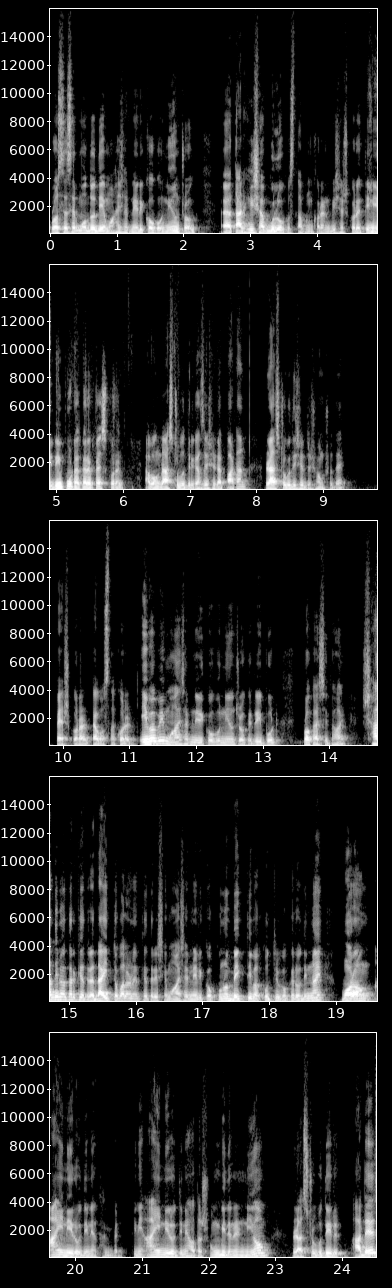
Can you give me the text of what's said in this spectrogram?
প্রসেসের মধ্য দিয়ে মহাহিসাব নিরীক্ষক ও নিয়ন্ত্রক তার হিসাবগুলো উপস্থাপন করেন। বিশেষ করে তিনি রিপোর্ট আকারে পেশ করেন এবং রাষ্ট্রপতির কাছে সেটা পাঠান। রাষ্ট্রপতি সেটা সংসদে পেশ করার ব্যবস্থা করেন। এইভাবেই মহাহিসাব নিরীক্ষক ও নিয়ন্ত্রকের রিপোর্ট প্রকাশিত হয়। স্বাধীনতার ক্ষেত্রে, দায়িত্ব পালনের ক্ষেত্রে সে মহাহিসাব নিরীক্ষক কোনো ব্যক্তি বা কর্তৃপক্ষের অধীন নয়, বরং আইনের অধীনে থাকবেন। তিনি আইনের অধীনে, অর্থাৎ সংবিধানের নিয়ম, রাষ্ট্রপতির আদেশ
